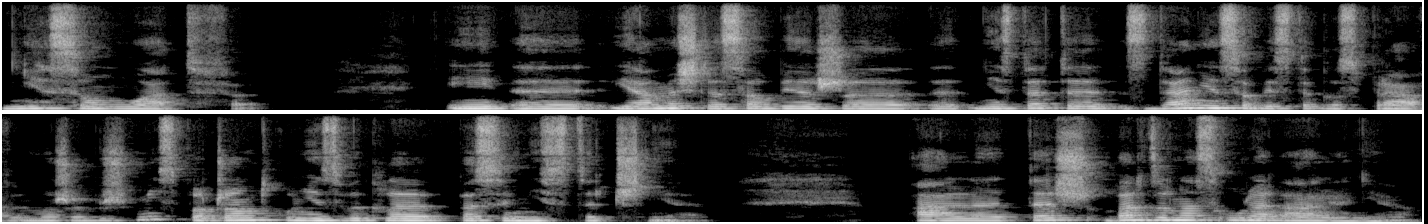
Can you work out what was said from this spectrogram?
nie są łatwe. I y, ja myślę sobie, że y, niestety zdanie sobie z tego sprawy może brzmi z początku niezwykle pesymistycznie, ale też bardzo nas urealnia.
